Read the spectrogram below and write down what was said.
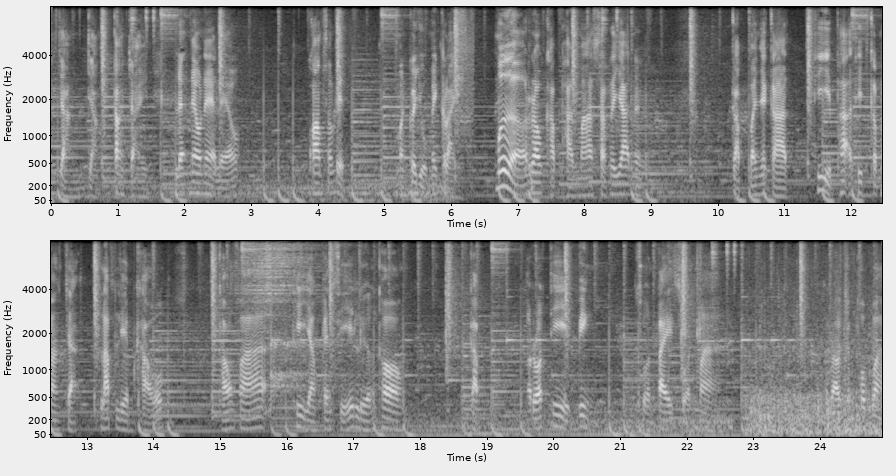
สักอย่างอย่างตั้งใจและแน่วแน่แล้ว ความสำเร็จมันก็อยู่ไม่ไกล เมื่อเราขับผ่านมาสักระยะหนึ่ง กับบรรยากาศที่พระอาทิตย์กำลังจะรับเหลี่ยมเขา ท้องฟ้าที่ยังเป็นสีเหลืองทอง กับรถที่วิ่งสวนไปสวนมา เราจะพบว่า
